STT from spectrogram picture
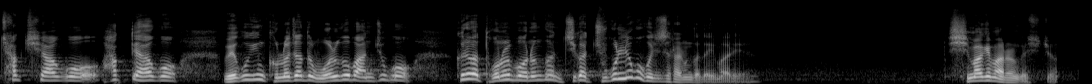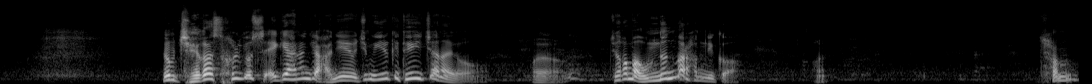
착취하고 학대하고 외국인 근로자들 월급 안 주고 그래가 돈을 버는 건 지가 죽으려고 그 짓을 하는 거다 이 말이에요. 심하게 말하는 것이죠. 여러분 제가 설교 세게 하는 게 아니에요. 지금 이렇게 돼 있잖아요. 예. 제가 막 없는 말 합니까? 예. 참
